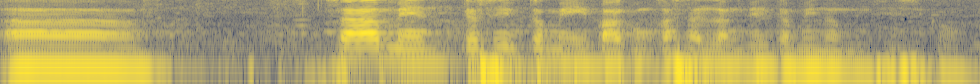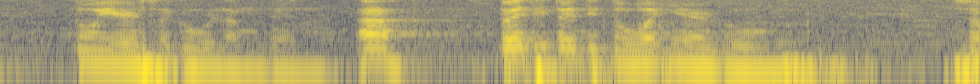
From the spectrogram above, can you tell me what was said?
Ah, sa amin, kasi kami, bagong kasal lang din kami ng misis ko. Two years ago lang din. Ah, 2022, one year ago. So,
